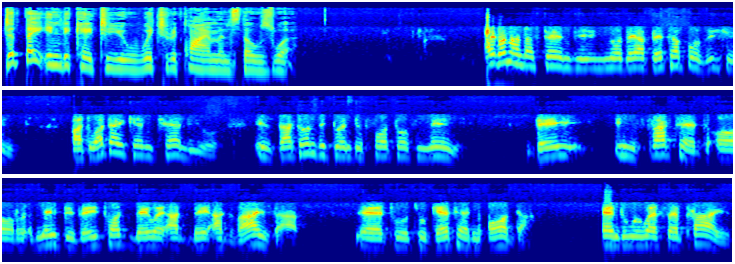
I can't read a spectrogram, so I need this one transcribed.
Did they indicate to you which requirements those were? I don't understand. You know, they are better positioned. But what I can tell you is that on the 24th of May, they instructed or maybe they thought they were they advised us uh, to to get an order. And we were surprised.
